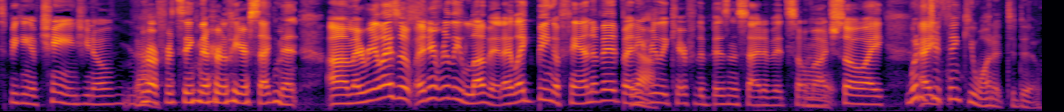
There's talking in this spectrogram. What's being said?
speaking of change, you know, referencing the earlier segment, um, I realized I didn't really love it. I like being a fan of it, but I didn't really care for the business side of it so much. So I, What did I, you think you wanted to do?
